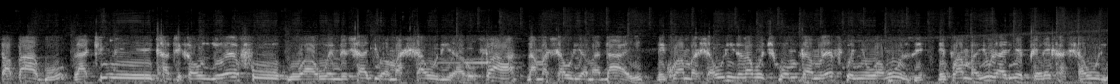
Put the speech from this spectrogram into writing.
sababu, lakini katika uzoefu wa uendeshaji wa mashauri ya rufaa na mashauri ya madai ni kwamba shauri linavyochukua muda mrefu kwenye uamuzi ni kwamba yule aliyepeleka shauri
